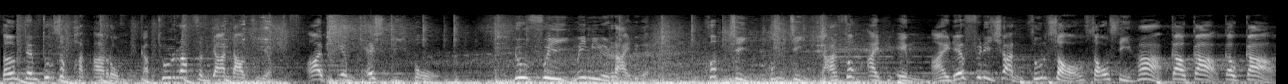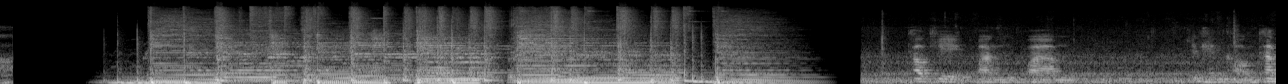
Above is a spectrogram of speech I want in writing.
เติมเต็มทุกสัมผัสอารมณ์กับทุกรับสัญญาณดาวเทียม IPM HD Pro ดูฟรีไม่มีรายเดือน ครบจริงคุ้มจริงการส่ง IPM High Definition 02 245 9999เท่าที่ฟังความคิดเห็นของท่าน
